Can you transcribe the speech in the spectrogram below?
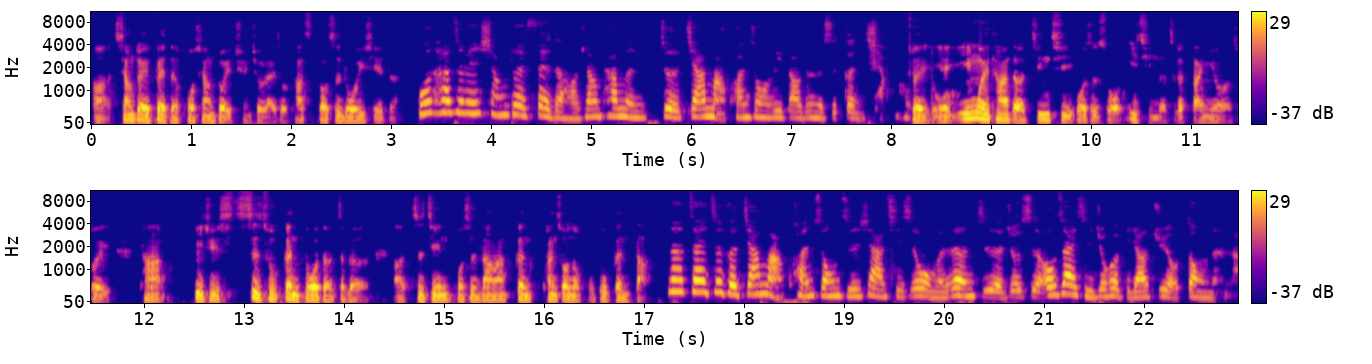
啊，相对 Fed 或相对全球来说，它都是弱一些的。不过它这边相对 Fed 好像他们这加码宽松的力道真的是更强。对，也因为它的经济或是说疫情的这个担忧了，所以它必须试出更多的这个呃资金，或是让它更宽松的幅度更大。那在这个加码宽松之下，其实我们认知的就是欧债其实就会比较具有动能啦，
